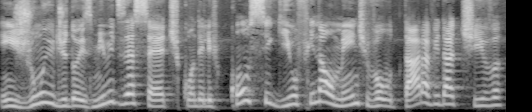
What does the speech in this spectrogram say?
Em junho de 2017, quando ele conseguiu finalmente voltar à vida ativa,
